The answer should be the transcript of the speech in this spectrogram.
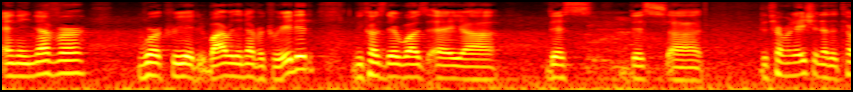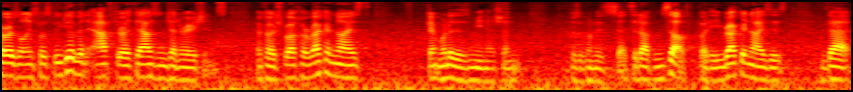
and they never were created. Why were they never created? Because there was a uh, this this uh, determination that the Torah is only supposed to be given after a thousand generations. Hakadosh Baruch recognized. Again, what does this mean? Hashem was the one who sets it up himself, but he recognizes that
